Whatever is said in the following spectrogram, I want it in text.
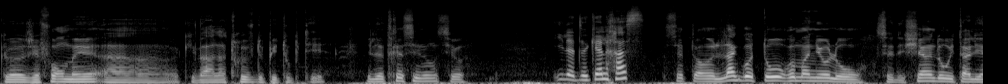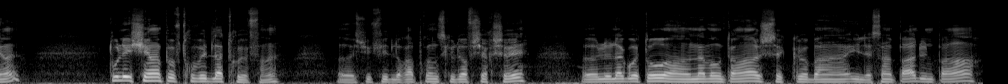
que j'ai formé, qui va à la truffe depuis tout petit. Il est très silencieux. Il est de quelle race? C'est un Lagotto Romagnolo. C'est des chiens d'eau italiens. Tous les chiens peuvent trouver de la truffe. Hein. Euh, il suffit de leur apprendre ce qu'ils doivent chercher. Euh, le Lagotto a un avantage, c'est que ben, il est sympa d'une part.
